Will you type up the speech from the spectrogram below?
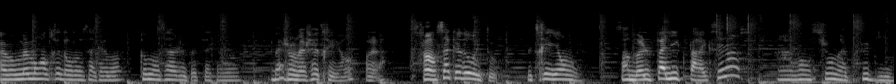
Avant même rentrer dans nos sacs à main. Comment ça, j'ai pas de sac à main? Bah j'en achèterai, hein, voilà. Ce sera un sac à Dorito. Le triangle. Symbole phallique par excellence. L'invention n'a plus de limite.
